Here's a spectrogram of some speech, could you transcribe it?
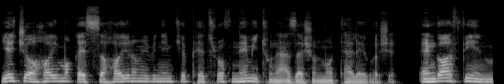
یه جاهایی ما قصه هایی رو می‌بینیم که پتروف نمی‌تونه ازشون مطلع باشه. انگار فیلم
